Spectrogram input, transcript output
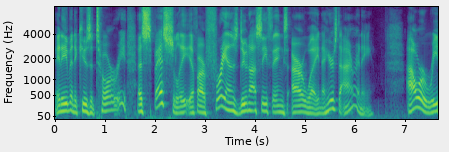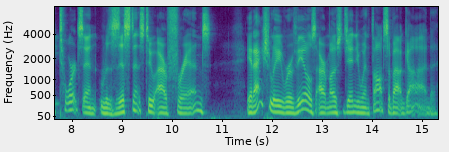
and even accusatory, especially if our friends do not see things our way. Now, here's the irony our retorts and resistance to our friends, it actually reveals our most genuine thoughts about God.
